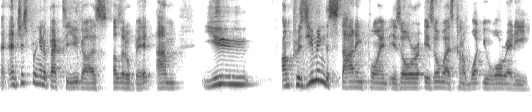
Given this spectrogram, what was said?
And just bringing it back to you guys a little bit, um, you, I'm presuming the starting point is or is always kind of what you already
